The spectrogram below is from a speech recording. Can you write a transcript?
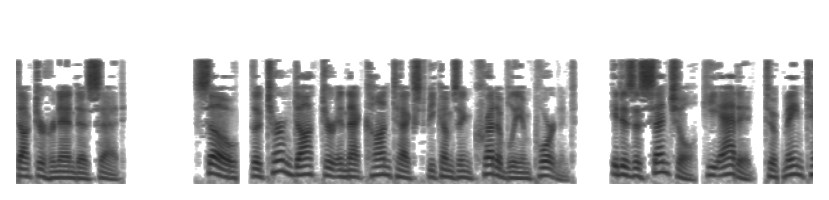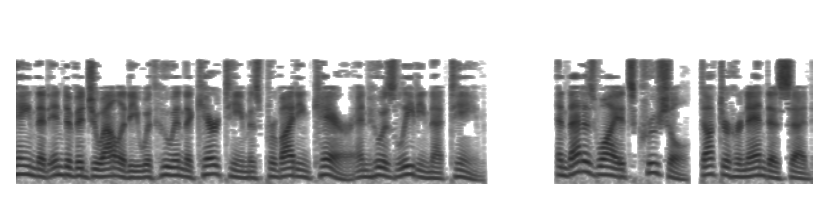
Dr. Hernandez said. So, the term doctor in that context becomes incredibly important. It is essential, he added, to maintain that individuality with who in the care team is providing care and who is leading that team. And that is why it's crucial, Dr. Hernandez said,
